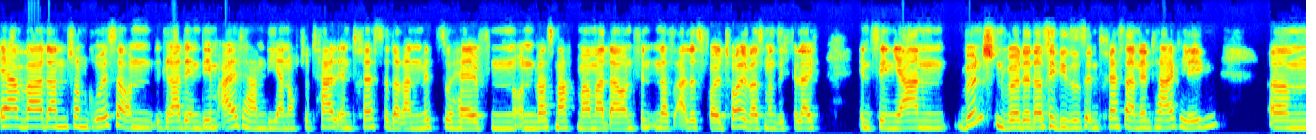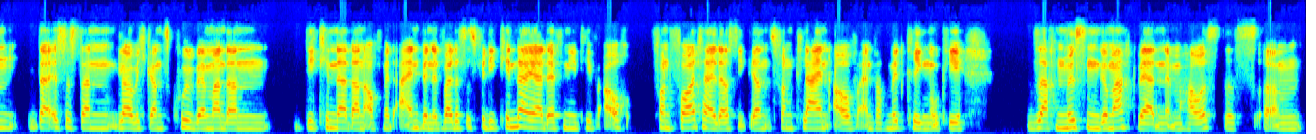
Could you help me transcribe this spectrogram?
er war dann schon größer und gerade in dem Alter haben die ja noch total Interesse daran mitzuhelfen und was macht Mama da und finden das alles voll toll, was man sich vielleicht in zehn Jahren wünschen würde, dass sie dieses Interesse an den Tag legen. Ähm, da ist es dann, glaube ich, ganz cool, wenn man dann die Kinder dann auch mit einbindet, weil das ist für die Kinder ja definitiv auch von Vorteil, dass sie ganz von klein auf einfach mitkriegen, okay, Sachen müssen gemacht werden im Haus. Das ähm,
